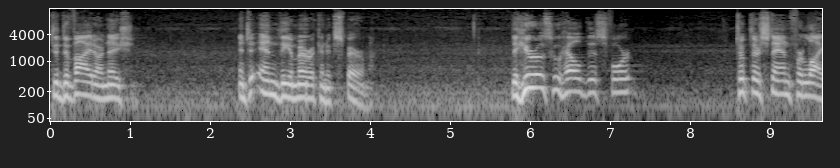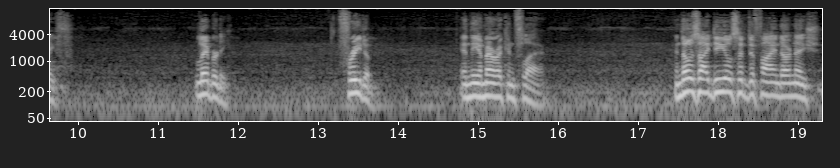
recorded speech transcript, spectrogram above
to divide our nation, and to end the American experiment. The heroes who held this fort took their stand for life, liberty, freedom, and the American flag. And those ideals have defined our nation.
